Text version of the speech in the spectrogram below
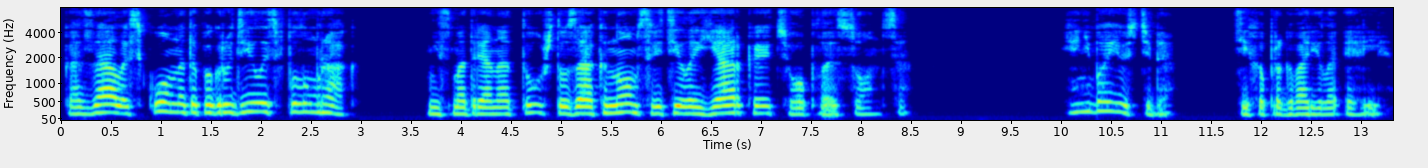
Казалось, комната погрузилась в полумрак, несмотря на то, что за окном светило яркое теплое солнце. «Я не боюсь тебя», тихо проговорила Элли.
